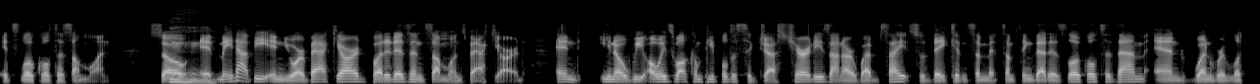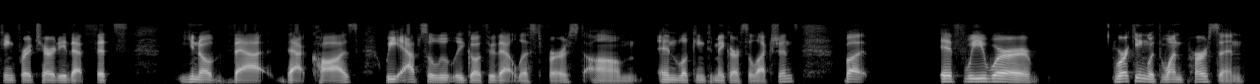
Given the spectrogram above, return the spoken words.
it's local to someone. So mm-hmm. it may not be in your backyard, but it is in someone's backyard. And, you know, we always welcome people to suggest charities on our website so they can submit something that is local to them. And when we're looking for a charity that fits, you know, that that cause, we absolutely go through that list first um, in looking to make our selections. But if we were working with one person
